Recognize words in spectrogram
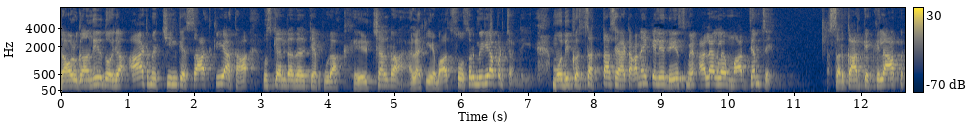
राहुल गांधी ने 2008 में चीन के साथ किया था, उसके अंदर क्या पूरा खेल चल रहा है। हालाँकि ये बात सोशल मीडिया पर चल रही है। मोदी को सत्ता से हटाने के लिए देश में अलग अलग माध्यम से सरकार के खिलाफ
